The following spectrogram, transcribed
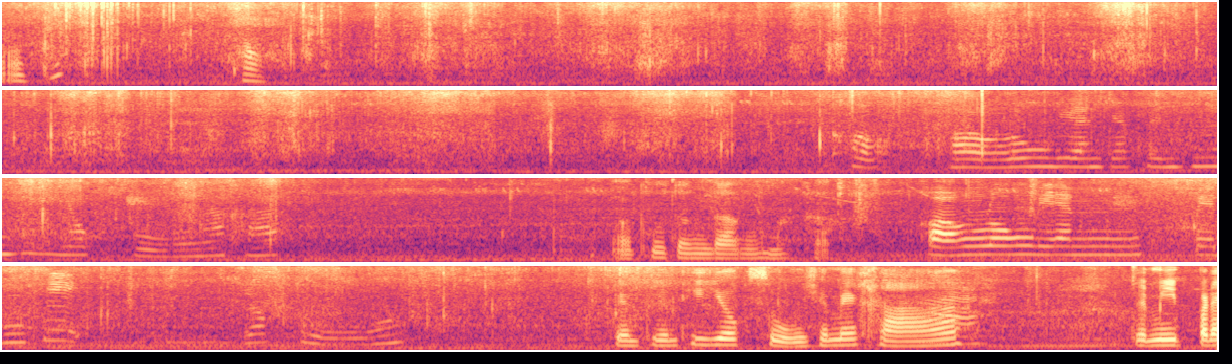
อือฮึค่ะ ของของโรงเรียนจะเป็นพื้นที่ยกสูงนะคะ มาพูดดังๆมาค่ะ ของโรงเรียนเป็นที่ยกสูงเป็นพื้นที่ยกสูงใช่ไหมคะ ค่ะจะมีแปล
